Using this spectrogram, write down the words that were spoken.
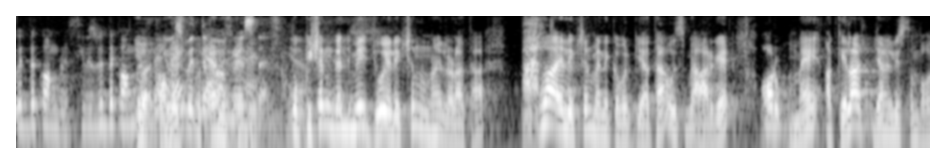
with the Congress. He was with the Yeah, Congress. then, right? with the Congress then। तो. किशनगंज में जो इलेक्शन उन्होंने लड़ा था पहला इलेक्शन मैंने कवर किया था उसमें हार गए और मैं अकेला जर्नलिस्ट संभव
